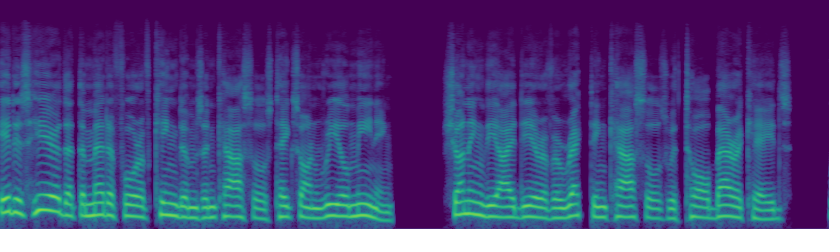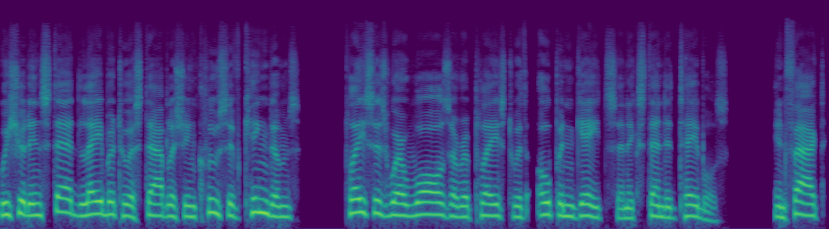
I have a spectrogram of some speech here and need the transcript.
It is here that the metaphor of kingdoms and castles takes on real meaning. Shunning the idea of erecting castles with tall barricades, we should instead labor to establish inclusive kingdoms, places where walls are replaced with open gates and extended tables. In fact,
